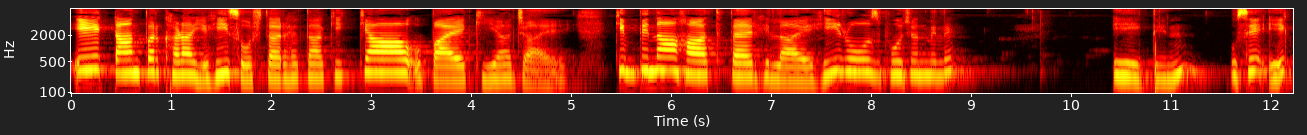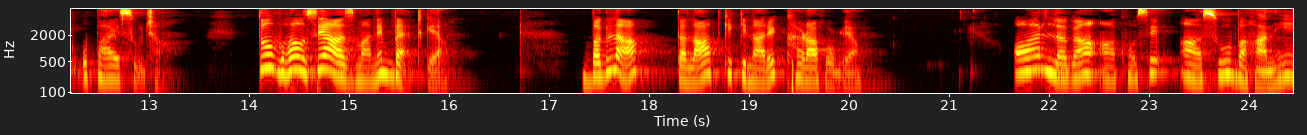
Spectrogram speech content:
एक टांग पर खड़ा यही सोचता रहता कि क्या उपाय किया जाए कि बिना हाथ पैर हिलाए ही रोज़ भोजन मिले। एक दिन उसे एक उपाय सूझा तो वह उसे आजमाने बैठ गया। बगला तालाब के किनारे खड़ा हो गया और लगा आँखों से आँसू बहाने।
